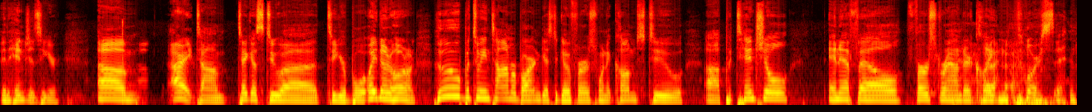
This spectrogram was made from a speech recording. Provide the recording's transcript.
It hinges here. Um. All right, Tom, take us to uh to your boy. Wait, no, no, hold on. Who between Tom or Barton gets to go first when it comes to uh, potential NFL first rounder Clayton Thorson?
